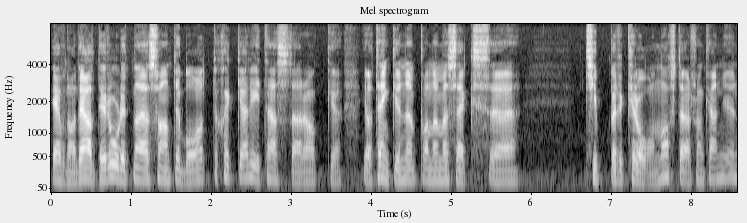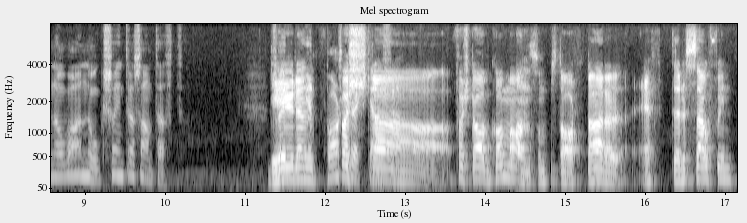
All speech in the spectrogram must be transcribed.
Även om det är alltid roligt när Svante Båth skickar hit hästar och eh, jag tänker på nummer sex eh, Chipper Kronos där som kan ju nog vara en nog så intressant häst. Det är ju den första, första avkomman som startar efter Southwind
